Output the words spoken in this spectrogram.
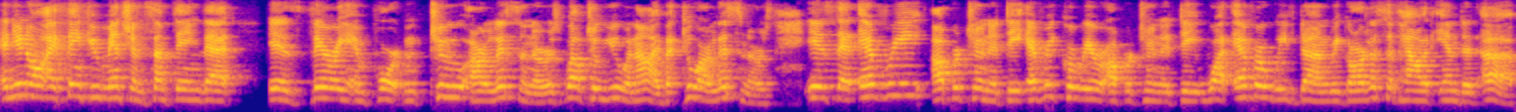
And you know, I think you mentioned something that is very important to our listeners, well, to you and I, but to our listeners, is that every opportunity, every career opportunity, whatever we've done, regardless of how it ended up,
